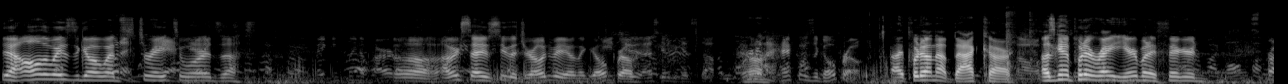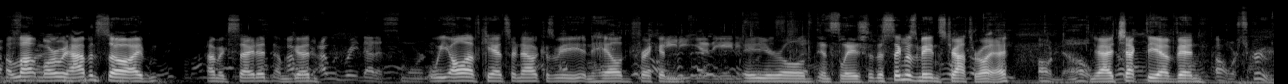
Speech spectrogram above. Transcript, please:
yeah, all the ways to go went straight towards us. Making cleanup hard. Oh, I'm excited to see the drone video on the Me GoPro. too, That's gonna be good stuff. Where the heck was the GoPro? I put it on that back car. I was gonna put it right here, but I figured a lot more would happen, so I, I'm excited. I'm I good. Would, I would rate that as smart. We all have cancer now because we inhaled 80, frickin' yeah, 80. 80 year old insulation. This thing was made in Strathroy, eh? Oh no. Yeah, I checked the uh, VIN. Oh, we're screwed.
